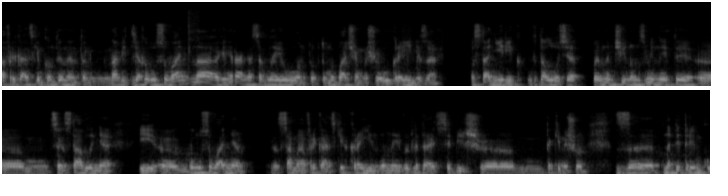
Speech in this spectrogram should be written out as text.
африканським континентом навіть для голосувань на Генеральній асамблеї ООН. Тобто, ми бачимо, що в Україні за останній рік вдалося певним чином змінити е, це ставлення і е, голосування саме африканських країн. Вони виглядають все більш е, такими, що з е, на підтримку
